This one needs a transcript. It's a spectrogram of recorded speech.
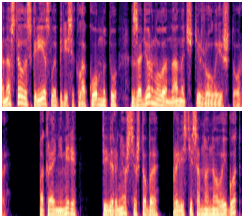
Она встала с кресла, пересекла комнату, задернула на ночь тяжелые шторы. «По крайней мере, ты вернешься, чтобы провести со мной Новый год?»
